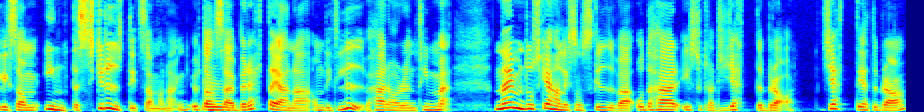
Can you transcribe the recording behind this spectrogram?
liksom inte skrytigt sammanhang utan så här berätta gärna om ditt liv, här har du en timme. Nej men då ska han liksom skriva och det här är såklart jättebra, jätte jättebra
